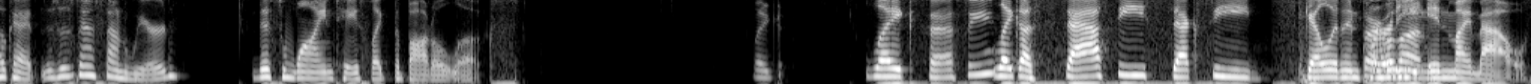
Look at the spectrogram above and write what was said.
Okay, this is going to sound weird. This wine tastes like the bottle looks. Like, Like sassy. like a sassy, sexy skeleton Sorry, party in my mouth.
